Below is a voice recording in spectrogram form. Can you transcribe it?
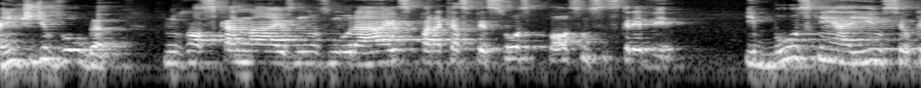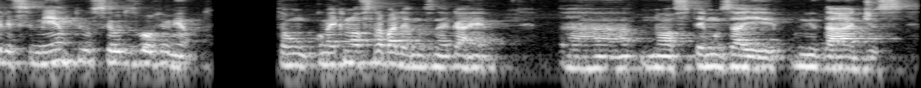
a gente divulga nos nossos canais, nos murais, para que as pessoas possam se inscrever e busquem aí o seu crescimento e o seu desenvolvimento. Então, como é que nós trabalhamos, né, Garré? Uh, nós temos aí unidades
